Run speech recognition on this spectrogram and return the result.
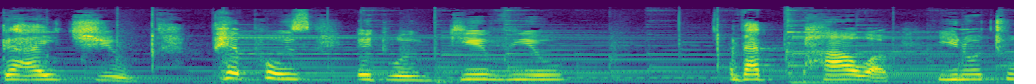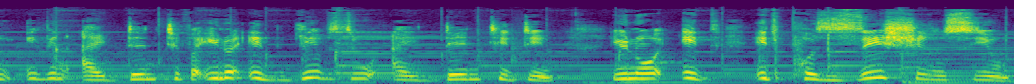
guides you. Purpose, it will give you that power you know to even identify you know it gives you identity you know it it positions you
